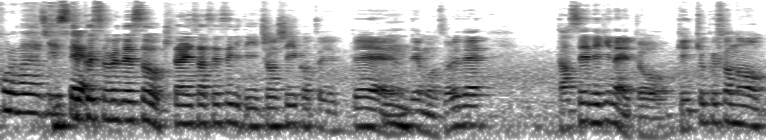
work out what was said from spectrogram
これまでの人結生局それでそう期待させすぎていい調子いいこと言って、うん。でもそれで達成できないと結局その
